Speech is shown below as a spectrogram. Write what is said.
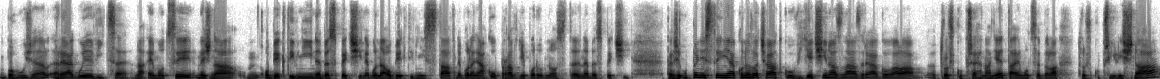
bohužel reaguje více na emoci, než na um, objektivní nebezpečí, nebo na objektivní stav, nebo na nějakou pravděpodobnost eh, nebezpečí. Takže úplně stejně jako na začátku většina z nás reagovala eh, trošku přehnaně, ta emoce byla trošku přílišná,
